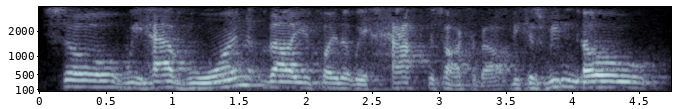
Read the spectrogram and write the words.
So we have one value play that we have to talk about because we know,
